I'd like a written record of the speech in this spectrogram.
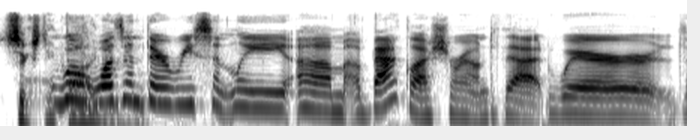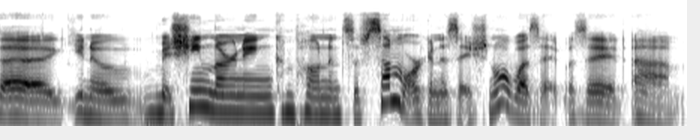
65. Well, wasn't there recently um, a backlash around that where the you know machine learning components of some organization? What was it? Was it um,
